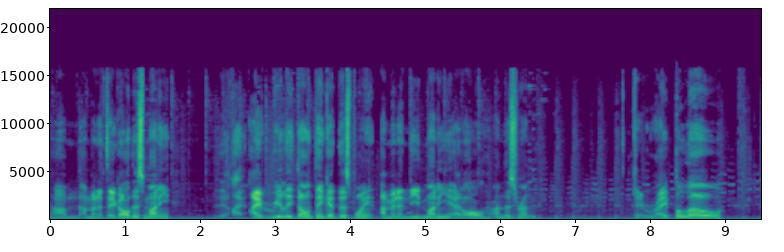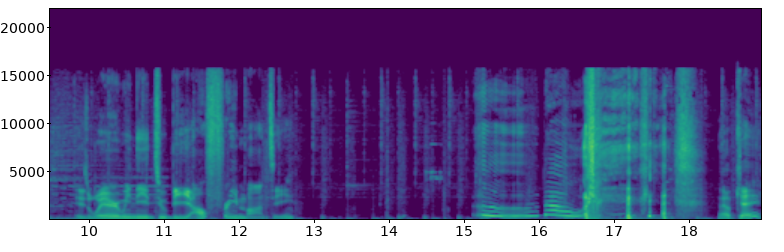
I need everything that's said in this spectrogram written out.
Um, I'm gonna take all this money. I, I really don't think at this point I'm gonna need money at all on this run. Okay, right below is where we need to be. I'll free Monty. Ooh, no. okay.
